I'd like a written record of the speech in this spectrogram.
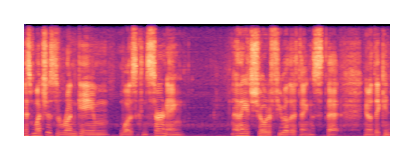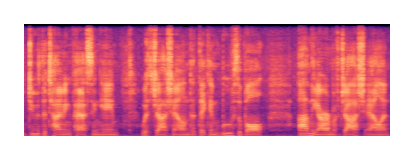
as much as the run game was concerning, I think it showed a few other things that you know they can do the timing passing game with Josh Allen, that they can move the ball on the arm of Josh Allen,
